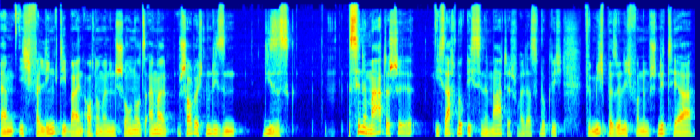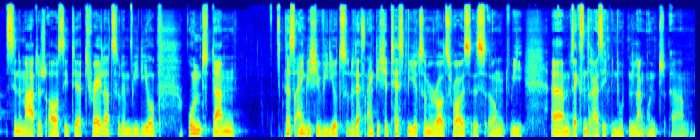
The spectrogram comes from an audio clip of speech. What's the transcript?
Ähm, ich verlinke die beiden auch nochmal in den Show Notes. Einmal schaut euch nur diesen, dieses cinematische ich sage wirklich cinematisch, weil das wirklich für mich persönlich von dem Schnitt her cinematisch aussieht, der Trailer zu dem Video und dann das eigentliche Video zu, das eigentliche Testvideo zum Rolls-Royce ist irgendwie ähm, 36 Minuten lang und ähm,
